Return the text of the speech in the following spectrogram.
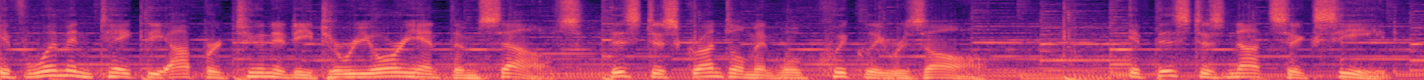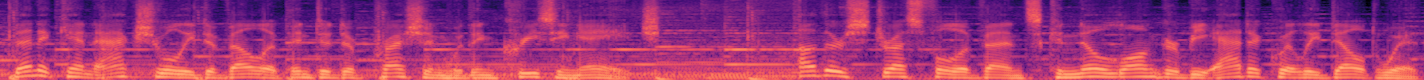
If women take the opportunity to reorient themselves, this disgruntlement will quickly resolve. If this does not succeed, then it can actually develop into depression with increasing age. Other stressful events can no longer be adequately dealt with,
